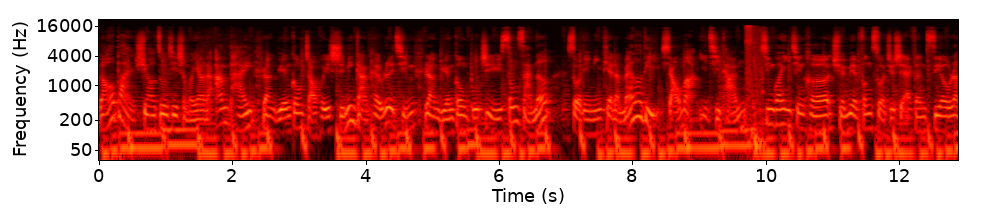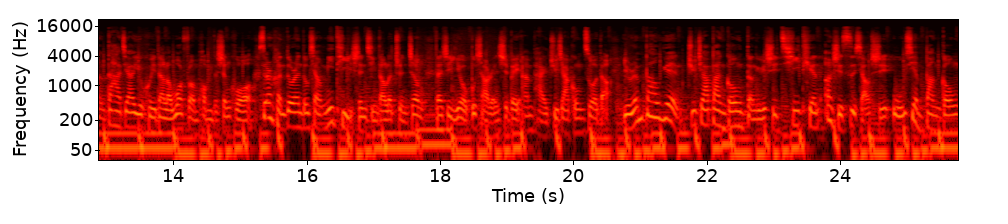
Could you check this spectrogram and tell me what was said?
老板需要做些什么样的安排，让员工找回使命感还有热情，让员工不至于松散呢？锁定明天的 Melody 小马一起谈。新冠疫情和全面封锁，就是 FMCO 让大家又回到了 Work from Home 的生活。虽然很多人都向 MIT 申请到了准证，但是也有不少人是被安排居家工作的。有人抱怨居家办公等于是七天二十四小时无限办公，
